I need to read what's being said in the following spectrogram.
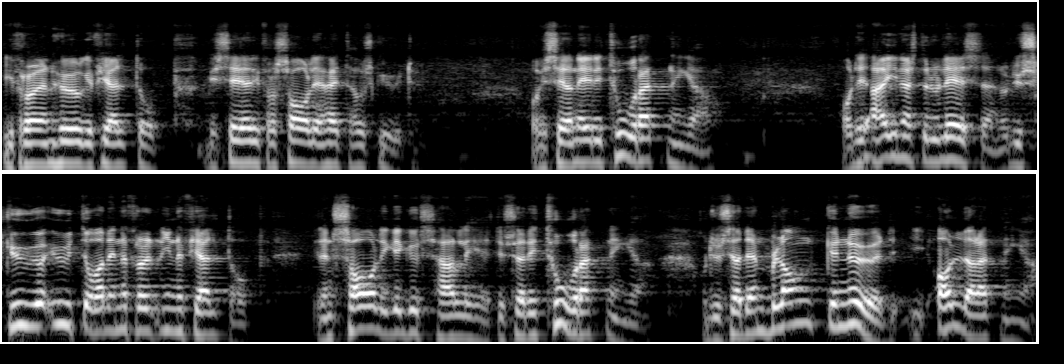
ifra den høge fjelltopp. Vi ser ifra saligheten hos Gud. Og vi ser ned i to retninger. Og det eneste du leser når du skuer utover denne, denne fjelltopp, i den salige Guds herlighet, du ser i to retninger. Og du ser den blanke nød i alle retninger.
